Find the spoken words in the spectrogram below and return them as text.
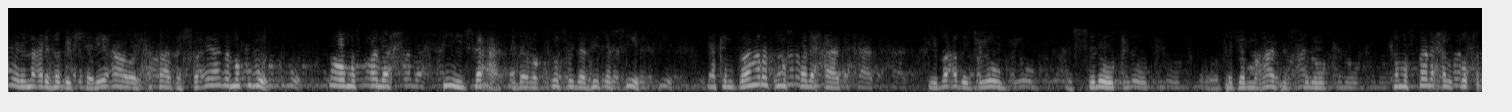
أي المعرفة بالشريعة والحقائق الشرعية هذا مقبول. وهو مصطلح فيه سعة إذا اقتصد في تفسير. لكن ظهرت مصطلحات في بعض جيوب السلوك وتجمعات السلوك كمصطلح القطر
